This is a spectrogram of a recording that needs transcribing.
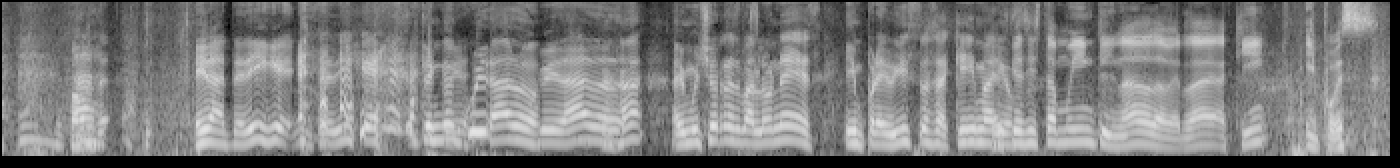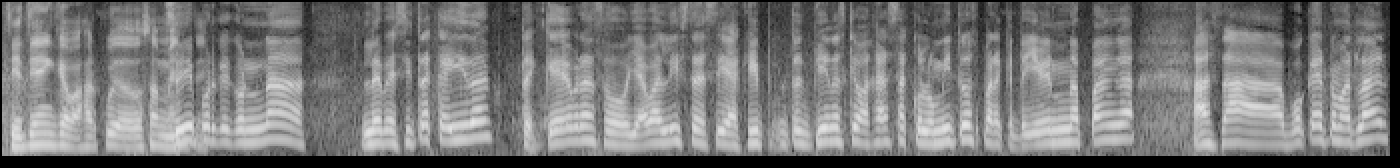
Vamos a- Mira, te dije. Te dije, tengan cuidado. Cuidado. Ajá, Hay muchos resbalones imprevistos aquí, Mario. Es que sí está muy inclinado, la verdad, aquí. Y pues sí tienen que bajar cuidadosamente. Sí, porque con una levecita caída te quebras o ya valiste. Sí, aquí te tienes que bajar hasta Colomitos para que te lleven una panga hasta Boca de Tomatlán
